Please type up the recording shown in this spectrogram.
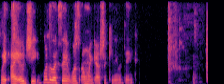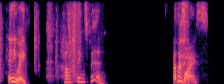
Wait, IOG. What did I say it was? Oh my gosh, I can't even think. Anyway, how have things been? Otherwise,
